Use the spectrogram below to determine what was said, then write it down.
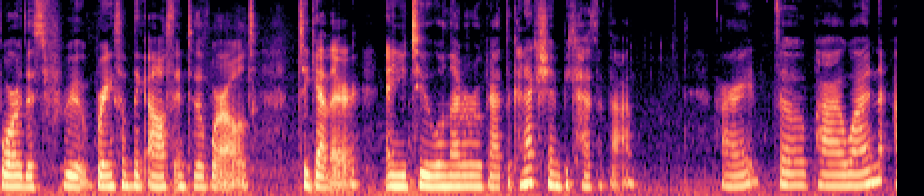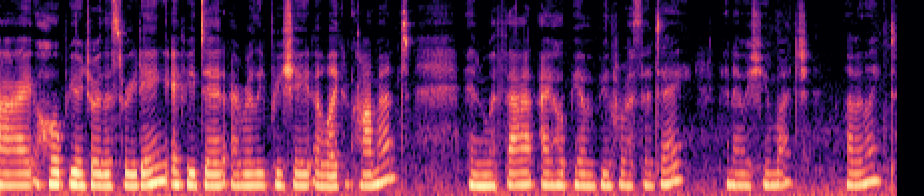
bore this fruit, bring something else into the world together, and you two will never regret the connection because of that. All right, so pile one, I hope you enjoyed this reading. If you did, I really appreciate a like or comment. And with that, I hope you have a beautiful rest of the day, and I wish you much love and light.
